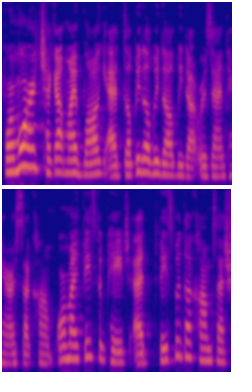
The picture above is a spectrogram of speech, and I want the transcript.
For more, check out my blog at www.roseannetangrs.com or my Facebook page at facebook.com slash.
